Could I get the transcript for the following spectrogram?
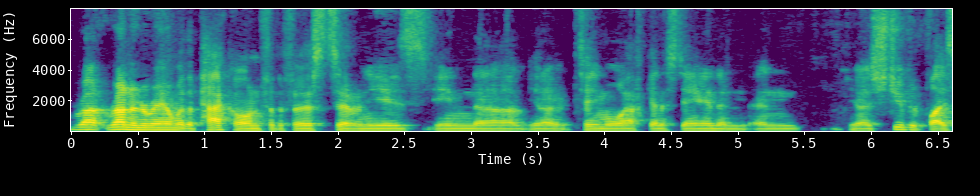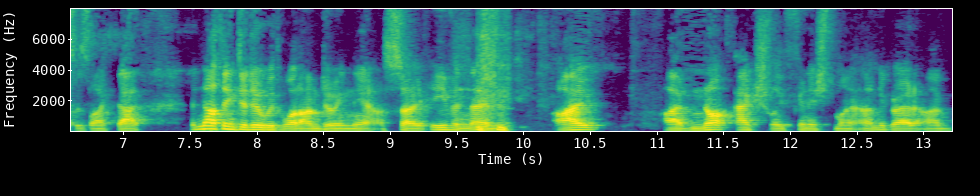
running around with a pack on for the first seven years in, uh, you know, Timor, Afghanistan, and and you know, stupid places like that. But nothing to do with what I'm doing now. So even then, I I've not actually finished my undergrad. I'm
